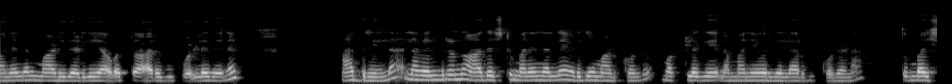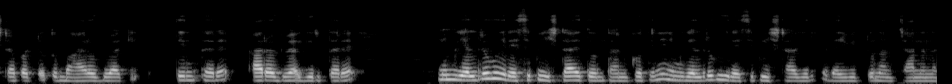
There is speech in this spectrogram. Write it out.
ಮನೆಯಲ್ಲಿ ಮಾಡಿದ ಅಡುಗೆ ಯಾವತ್ತೂ ಆರೋಗ್ಯಕ್ಕೆ ಒಳ್ಳೇದೇನೆ. ಆದ್ದರಿಂದ ನಾವೆಲ್ಲರೂ ಆದಷ್ಟು ಮನೆಯಲ್ಲೇ ಅಡುಗೆ ಮಾಡಿಕೊಂಡು ಮಕ್ಕಳಿಗೆ ನಮ್ಮ ಮನೆಯವ್ರಿಗೆಲ್ಲರಿಗೂ ಕೊಡೋಣ. ತುಂಬ ಇಷ್ಟಪಟ್ಟು, ತುಂಬ ಆರೋಗ್ಯವಾಗಿ ತಿಂತಾರೆ, ಆರೋಗ್ಯವಾಗಿರ್ತಾರೆ. ನಿಮ್ಗೆಲ್ರಿಗೂ ಈ ರೆಸಿಪಿ ಇಷ್ಟ ಆಯಿತು ಅಂತ ಅನ್ಕೋತೀನಿ. ನಿಮ್ಗೆಲ್ರಿಗೂ ಈ ರೆಸಿಪಿ ಇಷ್ಟ ಆಗಿದ್ರೆ ದಯವಿಟ್ಟು ನನ್ನ ಚಾನಲ್ನ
